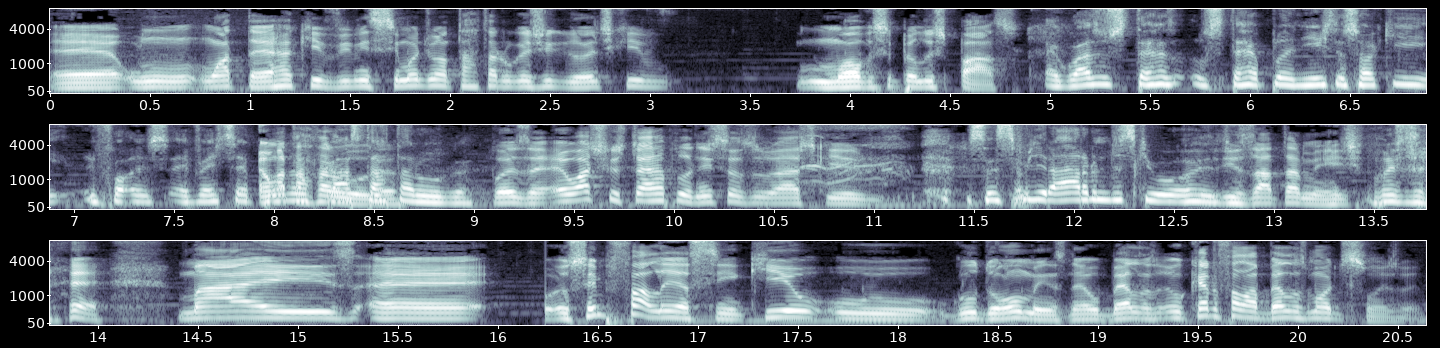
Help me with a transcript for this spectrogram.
é, um- uma terra que vive em cima de uma tartaruga gigante que move-se pelo espaço. É igual os, terra, os terraplanistas, só que ao invés de ser É uma tartaruga. tartaruga. Pois é, eu acho que os terraplanistas, acho que Vocês inspiraram no Discworld. Exatamente, pois é. Mas é, eu sempre falei assim que o, o Good Omens, né? O Belas, eu quero falar Belas Maldições, velho.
